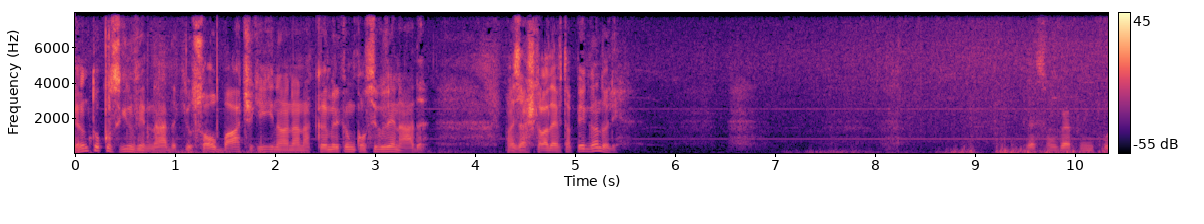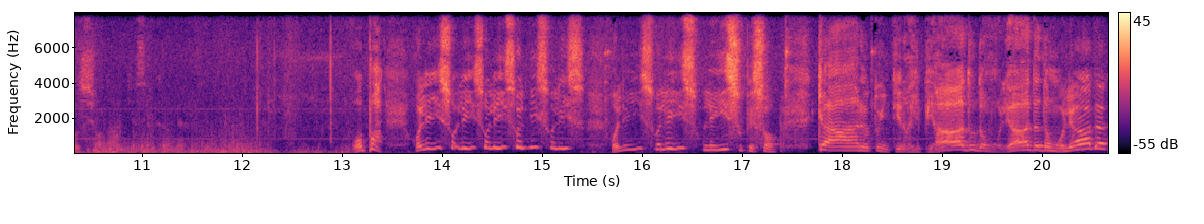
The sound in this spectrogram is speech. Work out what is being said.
Eu não tô conseguindo ver nada aqui. O sol bate aqui na, na, na câmera que eu não consigo ver nada. Mas acho que ela deve estar pegando ali. Desse um lugar pra me posicionar aqui essa câmera. Opa! Olha isso, olha isso, olha isso, olha isso, olha isso. Olha isso, olha isso, olha isso, pessoal. Cara, eu tô inteiro arrepiado. Dá uma olhada, dá uma olhada.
